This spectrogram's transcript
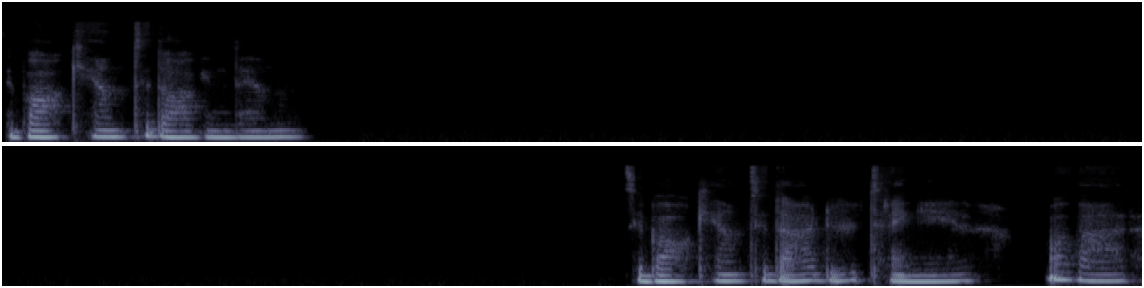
Tilbake igjen til dagen din. Tilbake igjen til der du trenger å være.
